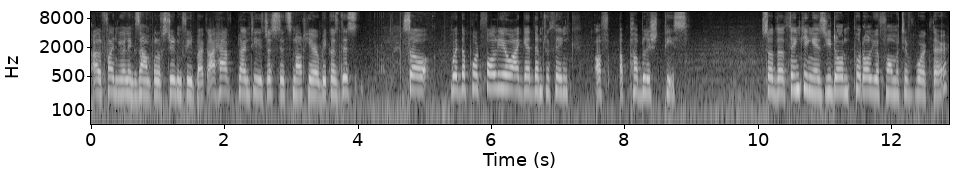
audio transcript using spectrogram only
I'll find you an example of student feedback. I have plenty, it's just it's not here because this, so with the portfolio, I get them to think of a published piece. So the thinking is you don't put all your formative work there,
